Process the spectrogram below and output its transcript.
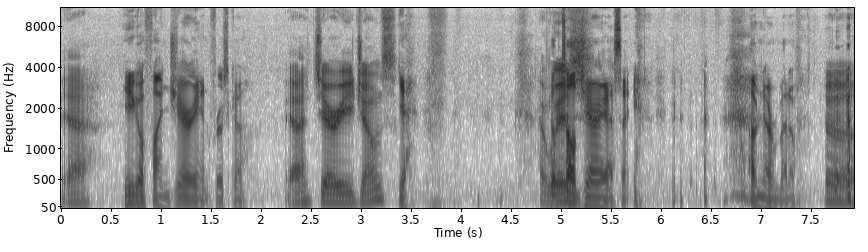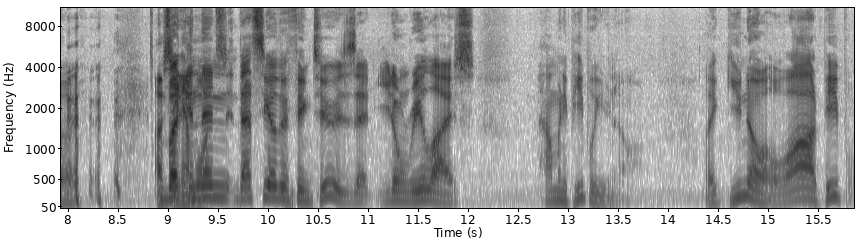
Yeah, You need to go find Jerry in Frisco. yeah. Jerry Jones. Yeah. I Go wish. tell Jerry I sent you. I've never met him. Uh, I've but seen him and once. then that's the other thing too is that you don't realize how many people you know. Like you know a lot of people.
